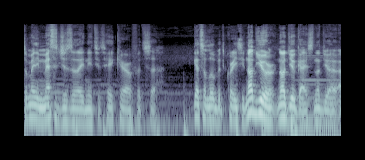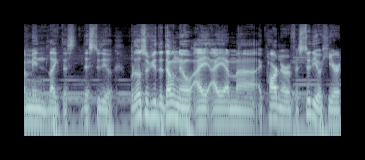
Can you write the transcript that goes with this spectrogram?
So many uh, messages that I need to take care of. It's uh, gets a little bit crazy. Not you, not you guys, not you. I mean, like this this studio. For those of you that don't know, I I am uh, a partner of a studio here,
